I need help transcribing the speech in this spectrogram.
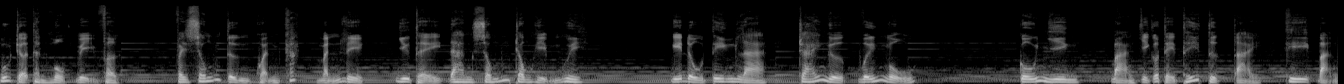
muốn trở thành một vị Phật, phải sống từng khoảnh khắc mãnh liệt như thể đang sống trong hiểm nguy. Nghĩa đầu tiên là trái ngược với ngủ. Cố nhiên, bạn chỉ có thể thấy thực tại khi bạn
